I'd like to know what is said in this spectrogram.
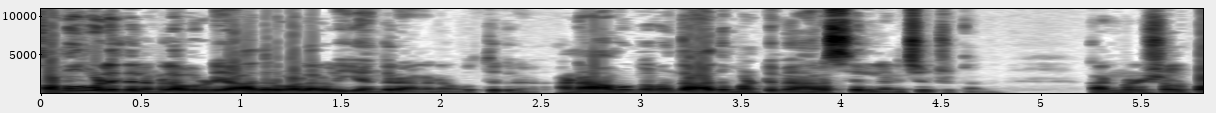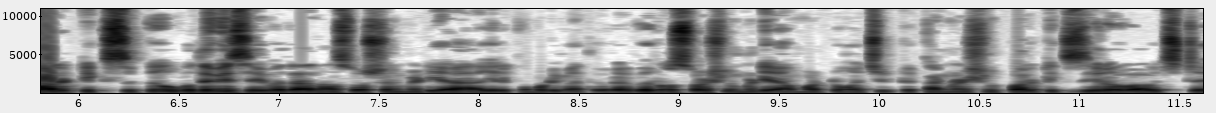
சமூக வலைதளங்கள் அவருடைய ஆதரவாளர்கள் இயங்குறாங்க நான் ஒத்துக்கிறேன். ஆனால் அவங்க வந்து அது மட்டுமே அரசியல் நினச்சிட்டு இருக்காங்க. கன்வென்ஷனல் பாலிடிக்ஸுக்கு உதவி செய்வதாக தான் சோஷியல் மீடியா இருக்க முடியுமே தவிர வெறும் சோஷியல் மீடியா மட்டும் வச்சுக்கிட்டு கன்வென்ஷனல் பாலிடிக்ஸ் ஜீரோவாக வச்சுட்டு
